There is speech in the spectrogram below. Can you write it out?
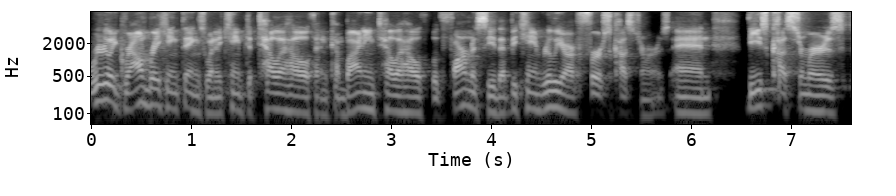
really groundbreaking things when it came to telehealth and combining telehealth with pharmacy that became really our first customers. And these customers,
